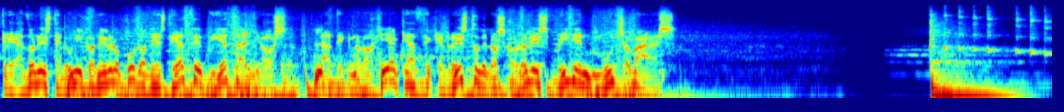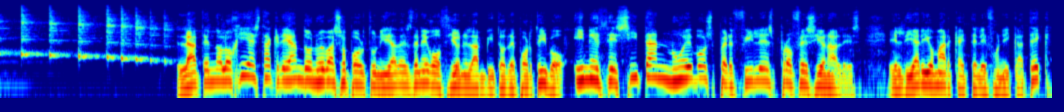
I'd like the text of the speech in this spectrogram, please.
creadores del único negro puro desde hace 10 años. La tecnología que hace que el resto de los colores brillen mucho más. La tecnología está creando nuevas oportunidades de negocio en el ámbito deportivo y necesitan nuevos perfiles profesionales. El diario Marca y Telefónica Tech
